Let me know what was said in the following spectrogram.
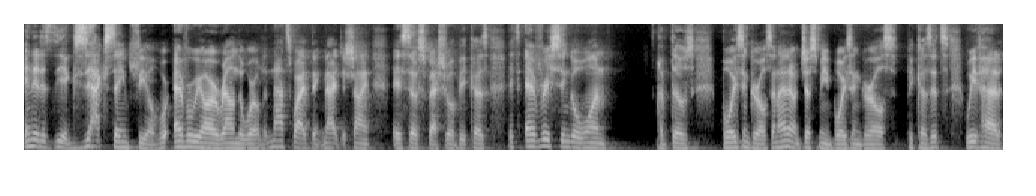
And it is the exact same feel wherever we are around the world. And that's why I think Night to Shine is so special because it's every single one of those boys and girls. And I don't just mean boys and girls because it's, we've had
